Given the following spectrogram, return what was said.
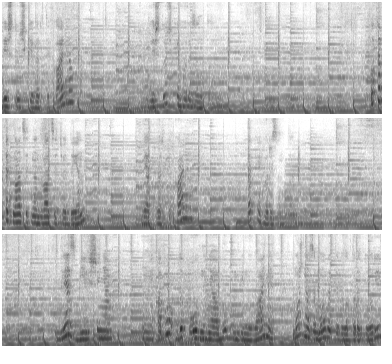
2 штучки вертикально дві штучки горизонтально. Фото 15 на 21 як вертикально, так і горизонтально. Для збільшення або доповнення, або комбінування можна замовити в лабораторії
